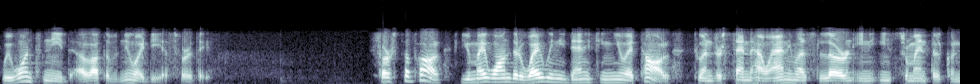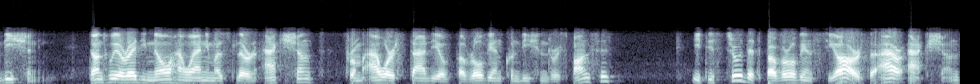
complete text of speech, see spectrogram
We won't need a lot of new ideas for this. First of all, you may wonder why we need anything new at all to understand how animals learn in instrumental conditioning. Don't we already know how animals learn actions from our study of Pavlovian conditioned responses? It is true that Pavlovian CRs are actions,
